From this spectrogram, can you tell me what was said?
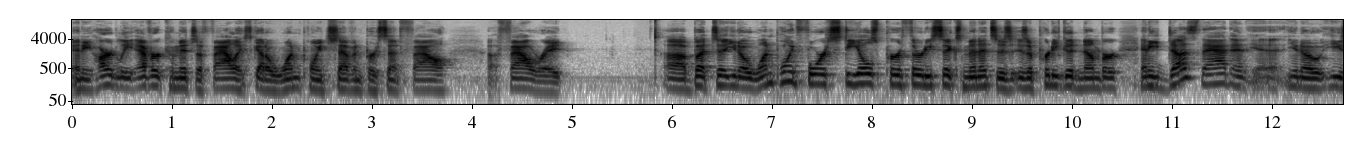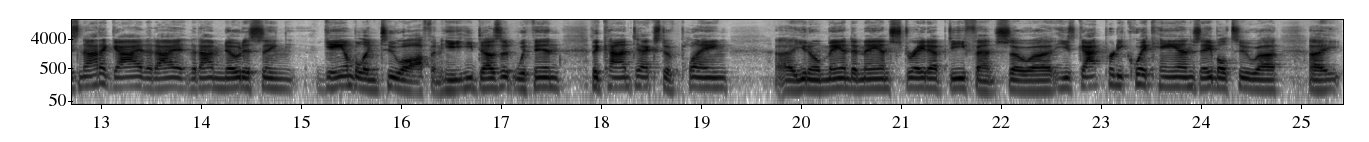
and he hardly ever commits a foul. He's got a 1.7% foul uh, foul rate. Uh, but uh, you know, 1.4 steals per 36 minutes is, is a pretty good number, and he does that. And uh, you know, he's not a guy that I that I'm noticing gambling too often. He he does it within the context of playing uh, you know, man to man, straight up defense. So uh, he's got pretty quick hands, able to. Uh, I,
